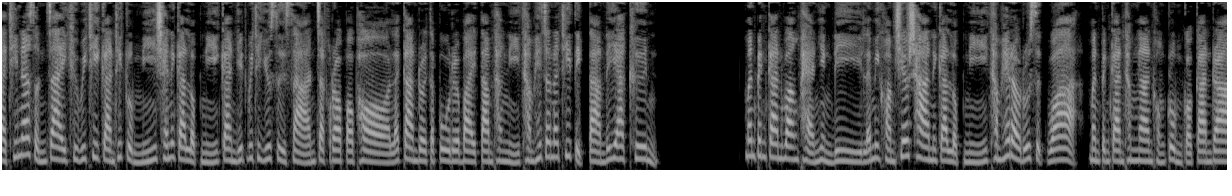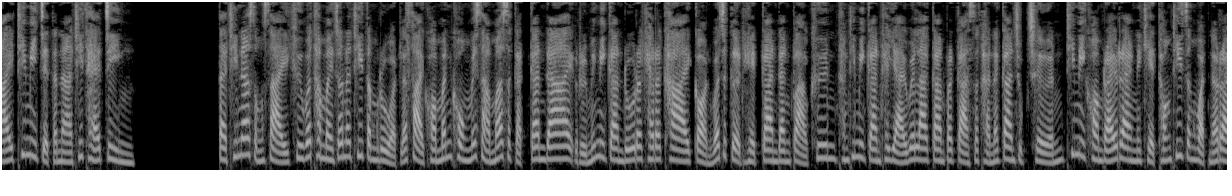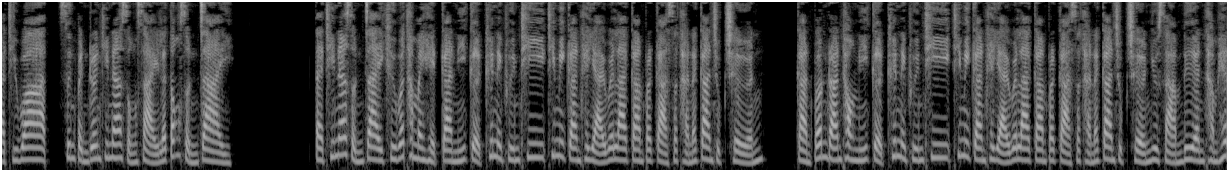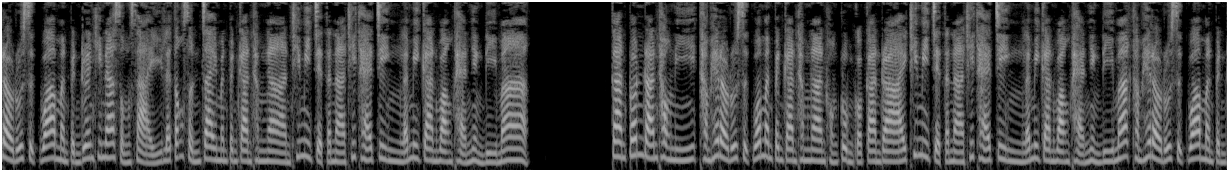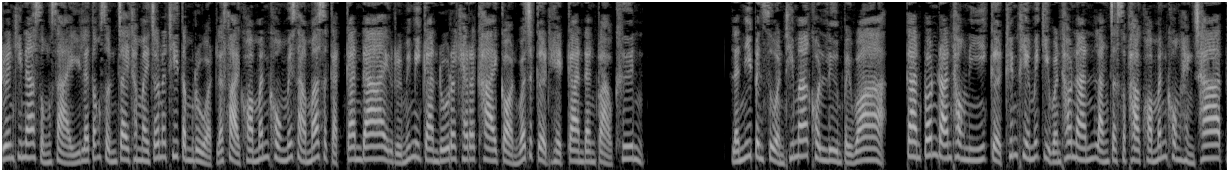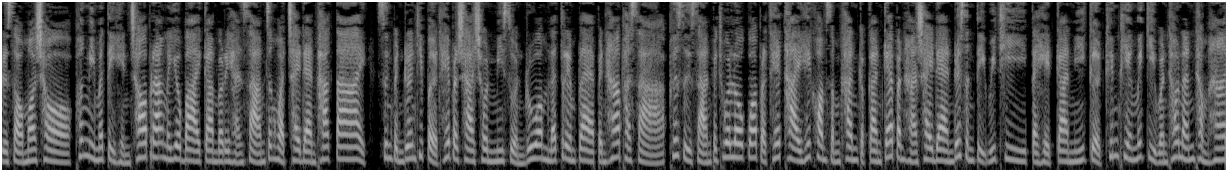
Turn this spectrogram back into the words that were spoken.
แต่ที่น่าสนใจคือวิธีการที่กลุ่มนี้ใช้ในการหลบหนีการยึดวิทยุสื่อสารจากรปภและการโรยตะปูเรือใบตามทางหนีทำให้เจ้าหน้าที่ติดตามได้ยากขึ้น มันเป็นการวางแผนอย่างดี และมีความเชี่ยวชาญในการหลบหนีทำให้เรารู้สึกว่ามันเป็นการทำงานของกลุ่มก่อการร้ายที่มีเจตนาที่แท้จริง แต่ที่น่าสงสัยคือว่าทำไมเจ้าหน้าที่ตำรวจและฝ่ายความมั่นคงไม่สามารถสกัดกั้นได้ หรือไม่มีการรู้ระแคะระคายก่อนว่าจะเกิดเหตุการณ์ดังกล่าวขึ้น ทั้งที่มีการขยายเวลาการประกาศสถานการณ์ฉุกเฉินที่มีความร้ายแรงในเขตท้องที่จังหวัดนราธิวาสซึ่งเป็นเรื่องที่น่าสงสัยและต้องสนใจ แต่ที่น่าสนใจคือว่าทำไมเหตุการณ์นี้เกิดขึ้นในพื้นที่ที่มีการขยายเวลาการประกาศสถานการณ์ฉุกเฉิน การปล้นร้านทองนี้เกิดขึ้นในพื้นที่ที่มีการขยายเวลาการประกาศสถานการณ์ฉุกเฉินอยู่ 3 เดือนทำให้เรารู้สึกว่ามันเป็นเรื่องที่น่าสงสัย และต้องสนใจมันเป็นการทำงานที่มีเจตนาที่แท้จริง และมีการวางแผนอย่างดีมาก การปล้นร้านทองนี้ทำให้เรารู้สึกว่ามันเป็นการทำงานของกลุ่มก่อการร้ายที่มีเจตนาที่แท้จริง และมีการวางแผนอย่างดีมากทำให้เรารู้สึกว่ามันเป็นเรื่องที่น่าสงสัย และต้องสนใจทำไมเจ้าหน้าที่ตำรวจ และฝ่ายความมั่นคงไม่สามารถสกัดกั้นได้ หรือไม่มีการรู้ระแคะระคายก่อนว่าจะเกิดเหตุการณ์ดังกล่าวขึ้น และนี่เป็นส่วนที่มากคนลืมไปว่าการปล้นร้านทองนี้เกิดขึ้นเพียงไม่กี่วันเท่านั้น หลังจากสภาความมั่นคงแห่งชาติ หรือสมช เพิ่งมีมติเห็นชอบร่างนโยบายการบริหาร 3 จังหวัดชายแดนภาคใต้ ซึ่งเป็นเรื่องที่เปิดให้ประชาชนมีส่วนร่วม และเตรียมแปลเป็น 5 ภาษา เพื่อสื่อสารไปทั่วโลกว่าประเทศไทยให้ความสำคัญกับการแก้ปัญหาชายแดนด้วยสันติวิธี แต่เหตุการณ์นี้เกิดขึ้นเพียงไม่กี่วันเท่านั้นทำให้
